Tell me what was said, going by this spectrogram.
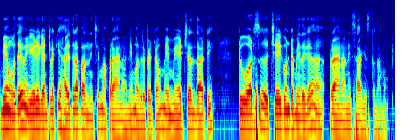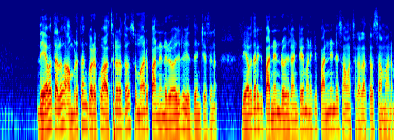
మేము ఉదయం ఏడు గంటలకి హైదరాబాద్ నుంచి మా ప్రయాణాన్ని మొదలుపెట్టాము. మేము మేడ్చల్ దాటి టూ అవర్స్ చేగుంట మీదుగా ప్రయాణాన్ని సాగిస్తున్నాము. దేవతలు అమృతం కొరకు అసురులతో సుమారు పన్నెండు రోజులు యుద్ధం చేశాను దేవతలకి పన్నెండు రోజులు అంటే మనకి పన్నెండు సంవత్సరాలతో సమానం.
